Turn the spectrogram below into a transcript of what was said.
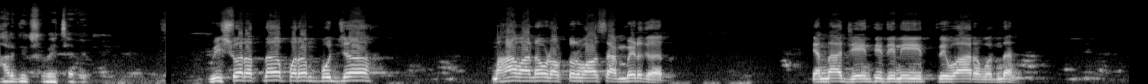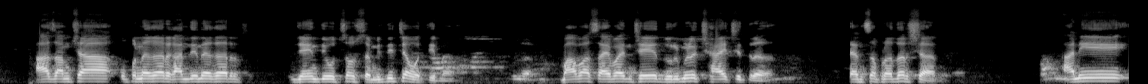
हार्दिक शुभेच्छा देतो. विश्वरत्न परमपूज्य महामानव डॉक्टर बाबासाहेब आंबेडकर यांना जयंती दिनी त्रिवार वंदन. आज आमच्या उपनगर गांधीनगर जयंती उत्सव समितीच्या वतीनं बाबासाहेबांचे दुर्मिळ छायाचित्र त्यांचं प्रदर्शन आणि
